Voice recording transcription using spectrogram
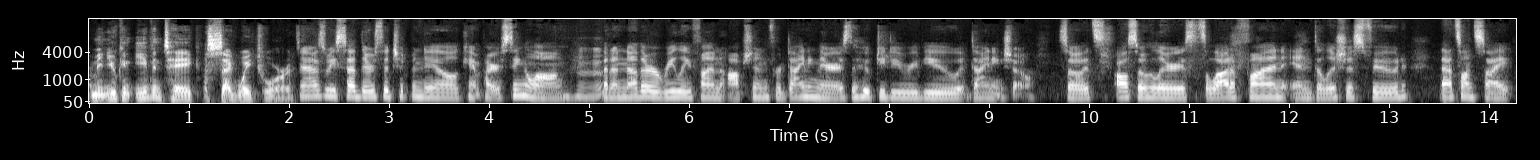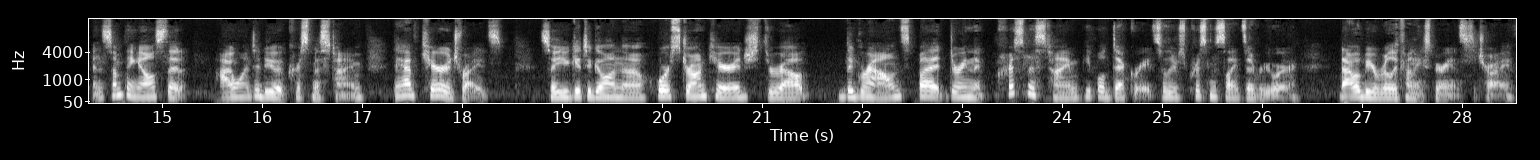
I mean, you can even take a Segway tour. And as we said, there's the Chip 'n' Dale Campfire Sing Along, mm-hmm. but another really fun option for dining there is the Hoop Doo Revue Dining Show. So it's also hilarious. It's a lot of fun and delicious food. That's on site. And something else that I want to do at Christmas time, they have carriage rides. So you get to go on the horse drawn carriage throughout the grounds, but during the Christmas time, people decorate. So there's Christmas lights everywhere. That would be a really fun experience to try.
